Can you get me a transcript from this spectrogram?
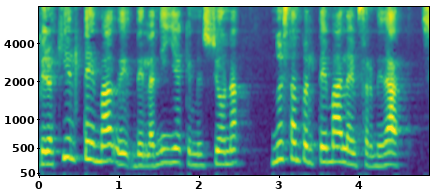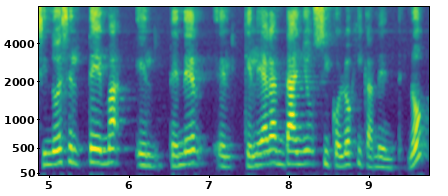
Pero aquí el tema de, de, la niña que menciona no es tanto el tema de la enfermedad, sino es el tema el tener, el que le hagan daño psicológicamente, ¿no?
